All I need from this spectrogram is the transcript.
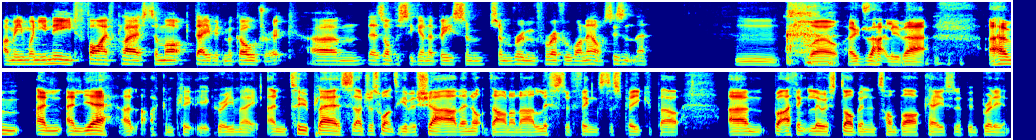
I mean, when you need five players to mark David McGoldrick, um, there's obviously going to be some some room for everyone else, isn't there? Mm, well, exactly that. Um, and and yeah, I, I, completely agree, mate. And two players I just want to give a shout out. They're not down on our list of things to speak about. Um, but I think Lewis Dobbin and Tom Barkhuizen have been brilliant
